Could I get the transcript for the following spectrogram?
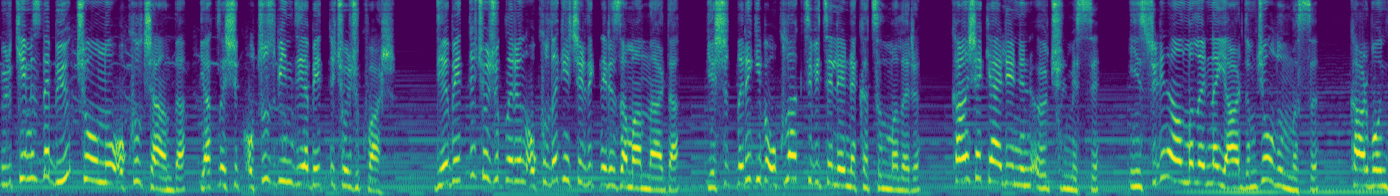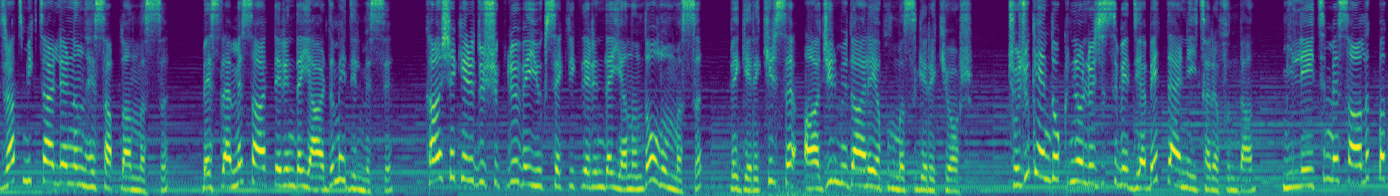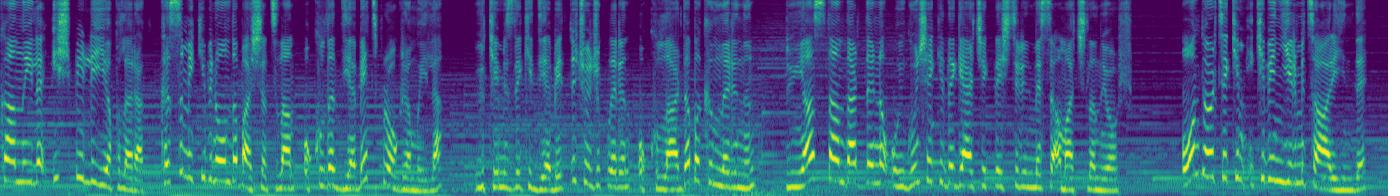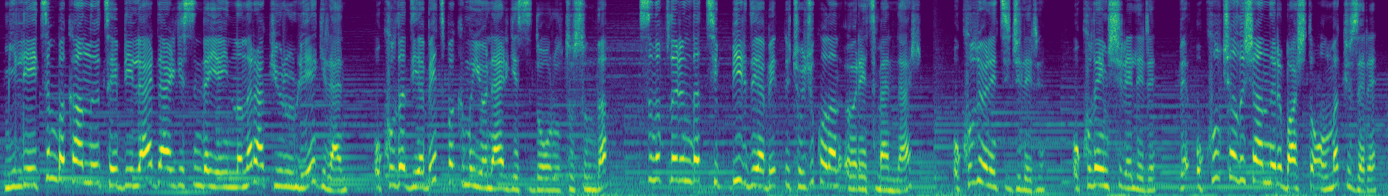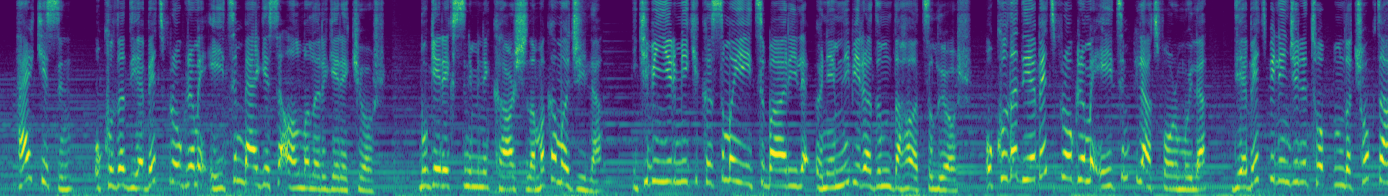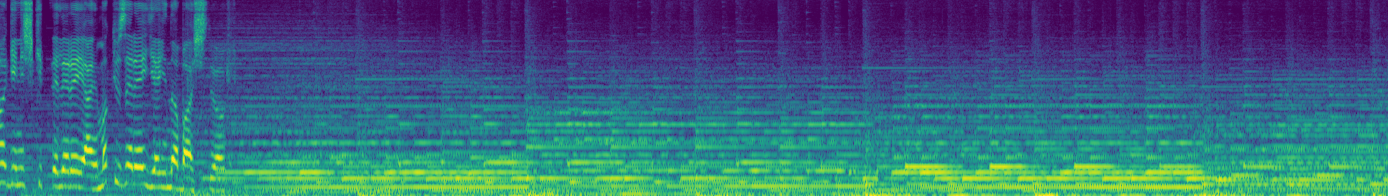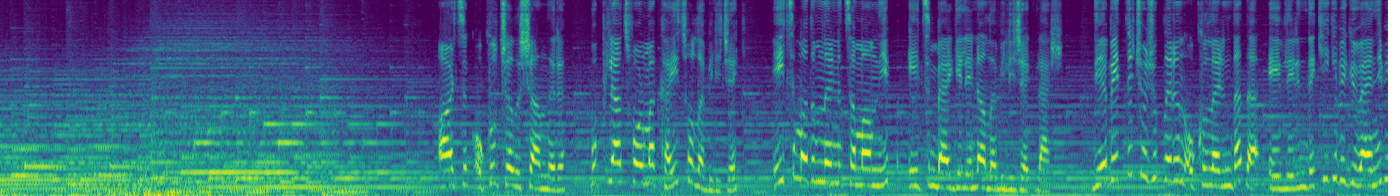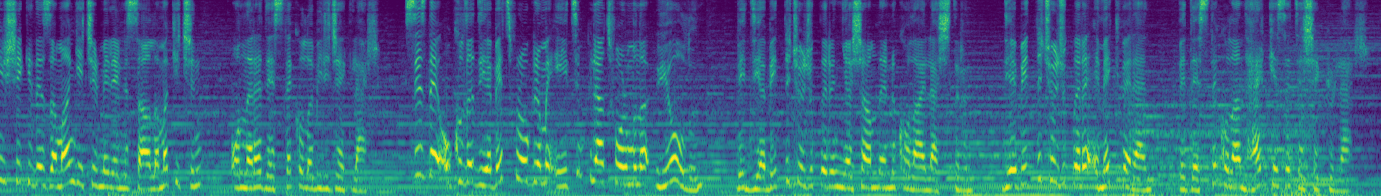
Ülkemizde büyük çoğunluğu okul çağında yaklaşık 30 bin diyabetli çocuk var. Diyabetli çocukların okulda geçirdikleri zamanlarda yaşıtları gibi okul aktivitelerine katılmaları, kan şekerlerinin ölçülmesi, insülin almalarına yardımcı olunması, karbonhidrat miktarlarının hesaplanması, beslenme saatlerinde yardım edilmesi, kan şekeri düşüklüğü ve yüksekliklerinde yanında olunması ve gerekirse acil müdahale yapılması gerekiyor. Çocuk Endokrinolojisi ve Diyabet Derneği tarafından Milli Eğitim ve Sağlık Bakanlığı ile işbirliği yapılarak Kasım 2010'da başlatılan okulda diyabet programıyla ülkemizdeki diyabetli çocukların okullarda bakımlarının dünya standartlarına uygun şekilde gerçekleştirilmesi amaçlanıyor. 14 Ekim 2020 tarihinde Milli Eğitim Bakanlığı Tebliğler Dergisi'nde yayınlanarak yürürlüğe giren okulda diyabet bakımı yönergesi doğrultusunda sınıflarında tip 1 diyabetli çocuk olan öğretmenler, okul yöneticileri, okul hemşireleri ve okul çalışanları başta olmak üzere herkesin okulda diyabet programı eğitim belgesi almaları gerekiyor. Bu gereksinimini karşılamak amacıyla 2022 Kasım ayı itibariyle önemli bir adım daha atılıyor. Okulda diyabet programı eğitim platformuyla diyabet bilincini toplumda çok daha geniş kitlelere yaymak üzere yayına başlıyor. Artık okul çalışanları bu platforma kayıt olabilecek, eğitim adımlarını tamamlayıp eğitim belgelerini alabilecekler. Diyabetli çocukların okullarında da evlerindeki gibi güvenli bir şekilde zaman geçirmelerini sağlamak için onlara destek olabilecekler. Siz de okulda diyabet programı eğitim platformuna üye olun ve diyabetli çocukların yaşamlarını kolaylaştırın. Diyabetli çocuklara emek veren ve destek olan herkese teşekkürler.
